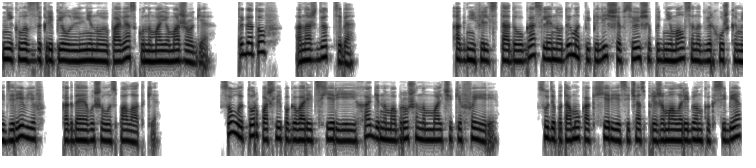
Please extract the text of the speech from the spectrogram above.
Никлас закрепил льняную повязку на моем ожоге. «Ты готов?» Она ждет тебя». Огни фельдстада угасли, но дым от пепелища все еще поднимался над верхушками деревьев, когда я вышел из палатки. Сол и Тор пошли поговорить с Херьей и Хагеном о брошенном мальчике Фейри. Судя по тому, как Херья сейчас прижимала ребенка к себе,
